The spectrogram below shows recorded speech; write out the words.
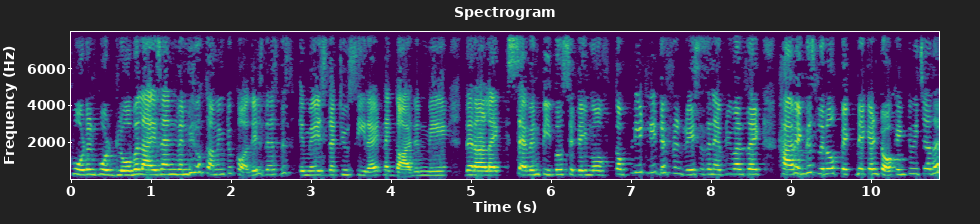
quote unquote globalized. And when we were coming to college there's this image that you see right? Like garden may there are like seven people sitting of completely different races and everyone's like having this little picnic and talking to each other.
